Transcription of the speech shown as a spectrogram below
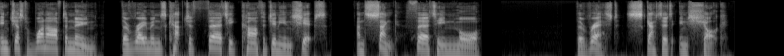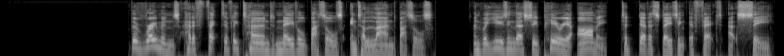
In just one afternoon, the Romans captured 30 Carthaginian ships and sank 13 more. The rest scattered in shock the Romans had effectively turned naval battles into land battles and were using their superior army to devastating effect at sea.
